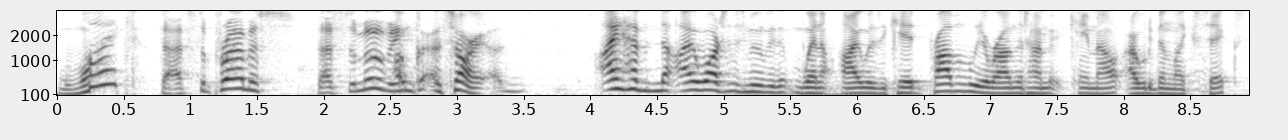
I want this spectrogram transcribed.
What? That's the premise. That's the movie. Oh, sorry. I have I watched this movie when I was a kid, probably around the time it came out. I would have been like six.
